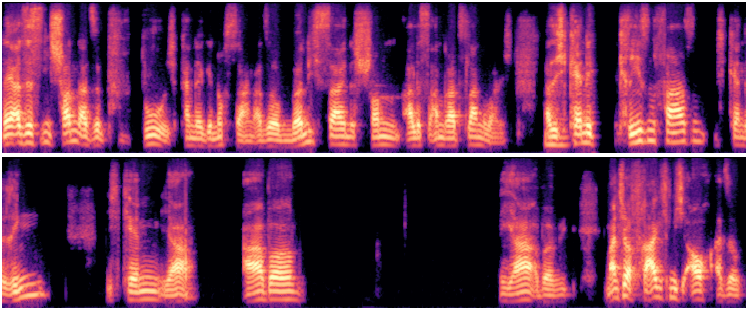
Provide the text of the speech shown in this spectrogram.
Naja, also es sind schon, also pff, du, ich kann dir genug sagen. Also Mönch sein ist schon alles andere als langweilig. Also ich mhm. kenne Krisenphasen, ich kenne Ringen, ich kenne, ja, aber ja, aber manchmal frage ich mich auch, also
